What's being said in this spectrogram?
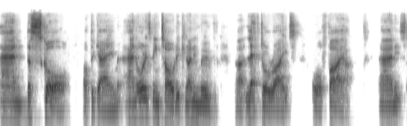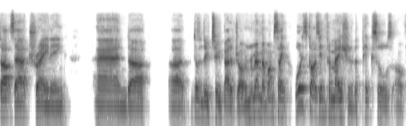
and the score of the game, and all it's been told it can only move uh, left or right or fire, and it starts out training and uh, uh, doesn't do too bad a job. And remember, what I'm saying, all it's got is information of the pixels of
